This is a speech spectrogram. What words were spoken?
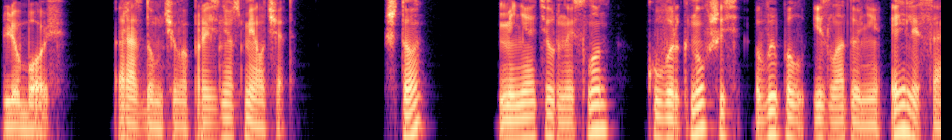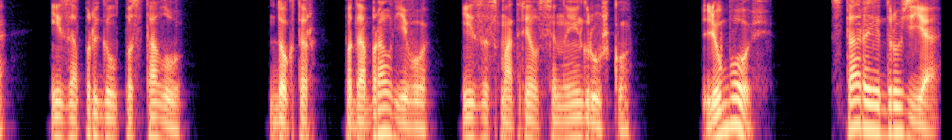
любовь», — раздумчиво произнес Мелчет. «Что?» Миниатюрный слон кувыркнувшись, выпал из ладони Элиса и запрыгал по столу. Доктор подобрал его и засмотрелся на игрушку. «Любовь! Старые друзья!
